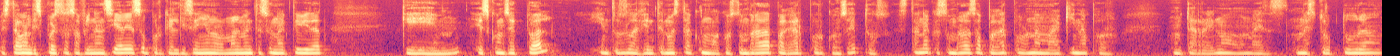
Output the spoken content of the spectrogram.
estaban dispuestos a financiar eso porque el diseño normalmente es una actividad que mm, es conceptual y entonces la gente no está como acostumbrada a pagar por conceptos, están acostumbrados a pagar por una máquina, por un terreno, una, una estructura,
